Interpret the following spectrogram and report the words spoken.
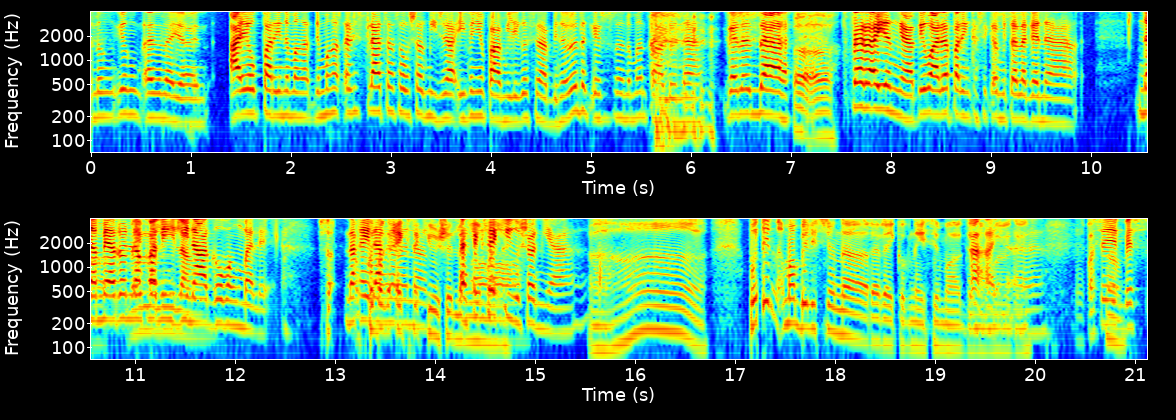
nung yung ano na yun, ayaw pa rin ng mga, yung mga, alis lahat sa social media, even yung family ko, sinabi, no, nag-esos na naman, talo na. Ganun na. Oo. Pero ayun nga, tiwala pa rin kasi kami talaga na, na Oh, meron lang kaming lang. ginagawang mali. Sa, Na kumbaga, kailangan execution na, lang. As yung- execution niya. Ah. Buti na- mabilis nyo na-recognize yung mga ganun Ah, ay, bagay. ah. Kasi best,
